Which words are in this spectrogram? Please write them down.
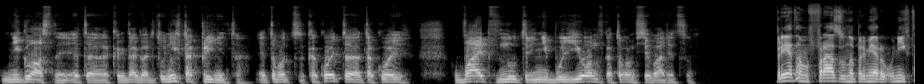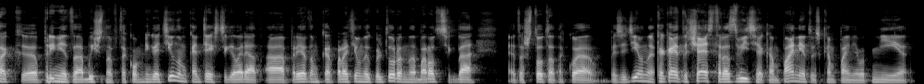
негласный. Это когда говорят, у них так принято. Это вот какой-то такой вайп, внутренний бульон, в котором все варятся. При этом фразу, например, у них так э, принято обычно в таком негативном контексте говорят, а при этом корпоративная культура, наоборот, всегда это что-то такое позитивное. Какая-то часть развития компании, то есть компания вот не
